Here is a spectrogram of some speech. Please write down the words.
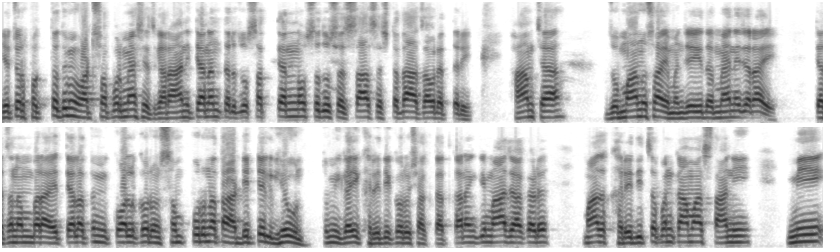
याच्यावर फक्त तुम्ही व्हॉट्सअपवर मेसेज करा आणि त्यानंतर जो सत्त्याण्णव सदुसष्ट सहासष्ट दहा चौऱ्याहत्तर आहे हा आमच्या जो माणूस आहे म्हणजे इथं मॅनेजर आहे त्याचा नंबर आहे त्याला तुम्ही कॉल करून संपूर्णतः डिटेल घेऊन तुम्ही गाई खरेदी करू शकतात. कारण की माझ्याकडं माझं खरेदीचं पण काम असतं आणि मी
